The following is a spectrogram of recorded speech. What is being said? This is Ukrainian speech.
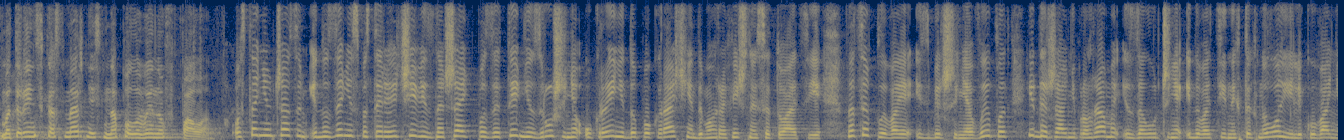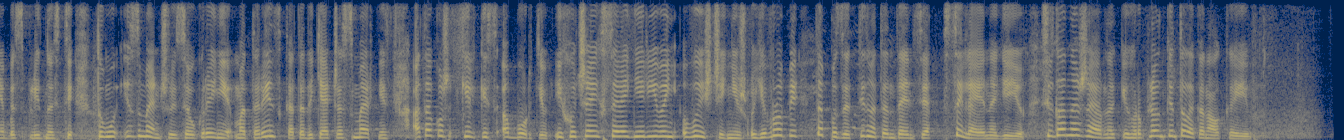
материнська смертність наполовину впала. Останнім часом іноземні спостерігачі відзначають позитивні зрушення Україні до покращення демографічної ситуації. На це впливає і збільшення виплат, і державні програми із залучення інноваційних технологій лікування безплідності. Тому і зменшується Україні материнська та дитяча смертність, а також кількість абортів. І хоча їх середній рівень вищий, ніж у Європі, та позитивна тенденція вселяє надію. Світлана Жерник, Ігор Пльонкін, телеканал Київ.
